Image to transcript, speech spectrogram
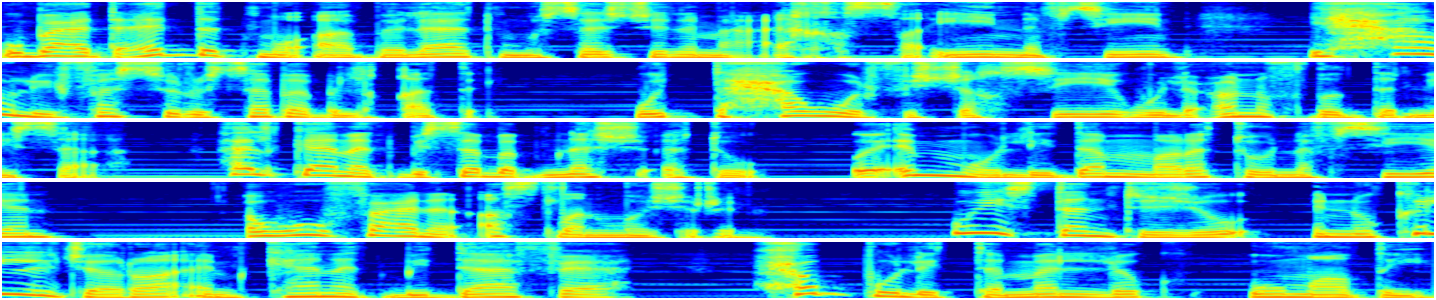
وبعد عدة مقابلات مسجلة مع أخصائيين نفسيين يحاولوا يفسروا سبب القتل والتحول في الشخصية والعنف ضد النساء. هل كانت بسبب نشأته وأمه اللي دمرته نفسياً أو هو فعلاً أصلاً مجرم؟ ويستنتجوا أنه كل الجرائم كانت بدافع حبه للتملك وماضيه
